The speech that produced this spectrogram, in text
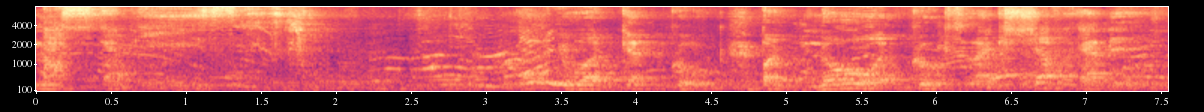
masterpiece. Anyone can cook, but no one cooks like Chef Remy.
